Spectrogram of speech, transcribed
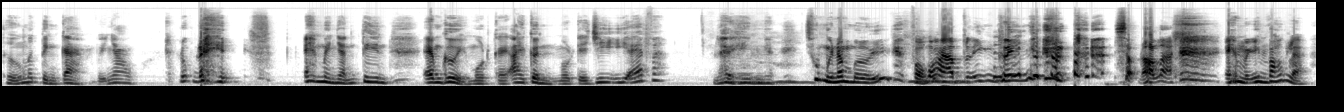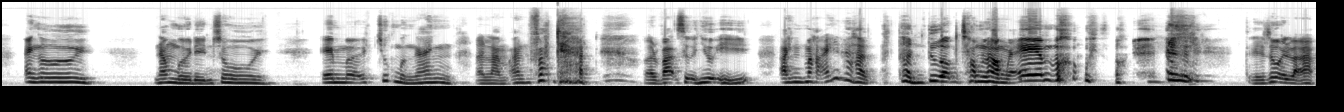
thứ mà tình cảm với nhau lúc đấy em mới nhắn tin em gửi một cái icon một cái gif á. Là hình chúc mừng năm mới pháo hoa bling bling. Sau đó là em mới inbox là anh ơi năm mới đến rồi. Em ờ, chúc mừng anh ờ, làm ăn phát đạt. Ờ, vạn sự như ý. Anh mãi là thần tượng trong lòng em. Thế rồi là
